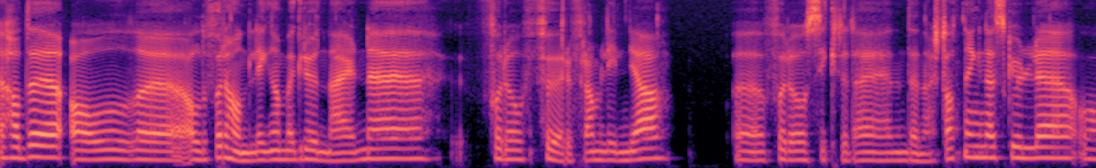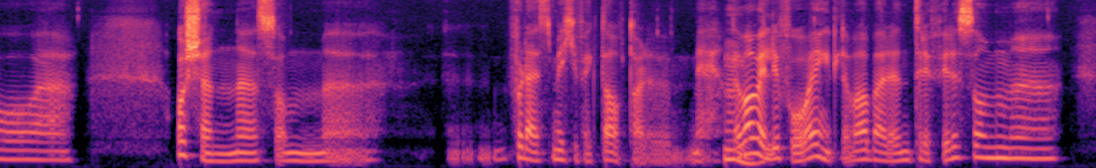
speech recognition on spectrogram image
jeg hadde all, eh, alle forhandlinger med grunneierne for å føre fram linja, eh, for å sikre den erstatningen jeg skulle, og eh, og skjønnet som eh, For deg som ikke fikk det avtale med. Det var veldig få, egentlig. Det var bare en tre-fire som, eh,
